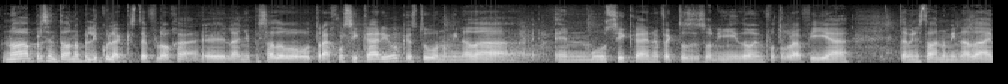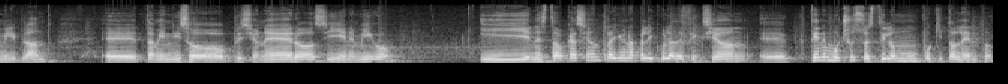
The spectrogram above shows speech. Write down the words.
No ha presentado una película que esté floja. El año pasado trajo Sicario, que estuvo nominada en música, en efectos de sonido, en fotografía. También estaba nominada Emily Blunt. Eh, también hizo Prisioneros y Enemigo. Y en esta ocasión trae una película de ficción. eh, tiene mucho su estilo un poquito lento.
